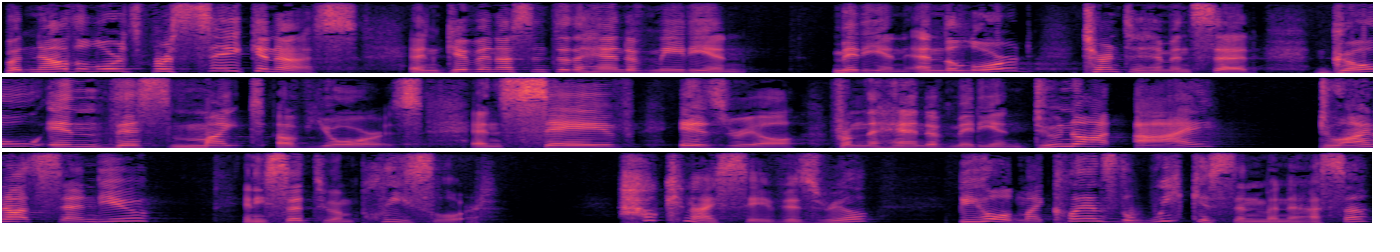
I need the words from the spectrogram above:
But now the Lord's forsaken us and given us into the hand of Midian. Midian. And the Lord turned to him and said, Go in this might of yours and save Israel from the hand of Midian. Do not I? Do I not send you? And he said to him, Please, Lord, how can I save Israel? Behold, my clan's the weakest in Manasseh,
